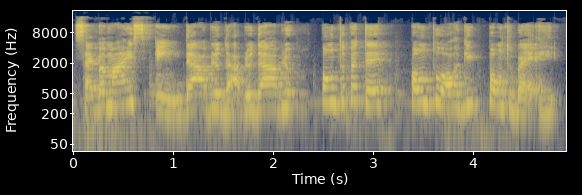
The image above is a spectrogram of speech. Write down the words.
Saiba mais em www.pt.org.br.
